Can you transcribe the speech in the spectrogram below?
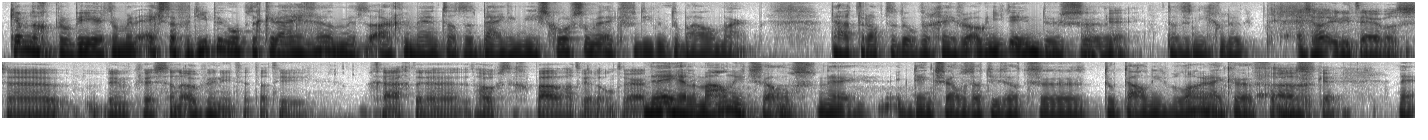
Ik heb nog geprobeerd om een extra verdieping op te krijgen. Met het argument dat het bijna niks kost om een extra verdieping te bouwen. Maar daar trapte de opdrachtgever ook niet in. Dus dat is niet gelukt. En zo elitair was Wim Quist dan ook weer niet. Dat hij graag de, het hoogste gebouw had willen ontwerpen. Nee, helemaal niet zelfs. Nee, ik denk zelfs dat hij dat eh, totaal niet belangrijk eh, vond. Oh, oké. Nee,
